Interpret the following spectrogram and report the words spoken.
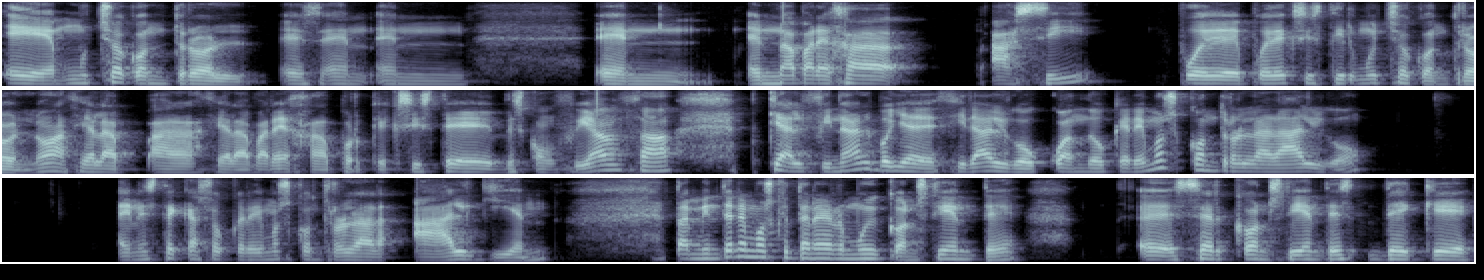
eh, mucho control. Es en, en, en una pareja así, puede, existir mucho control ¿no? hacia, la, hacia la pareja, porque existe desconfianza, que al final voy a decir algo, cuando queremos controlar algo, en este caso queremos controlar a alguien, también tenemos que tener muy consciente, eh, ser conscientes de que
